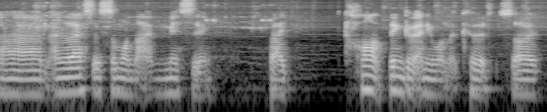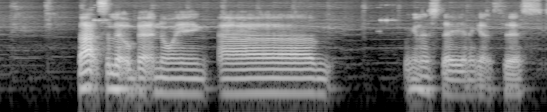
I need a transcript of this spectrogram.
um, unless there's someone that I'm missing. But I can't think of anyone that could. So that's a little bit annoying. Um, we're going to stay in against this.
